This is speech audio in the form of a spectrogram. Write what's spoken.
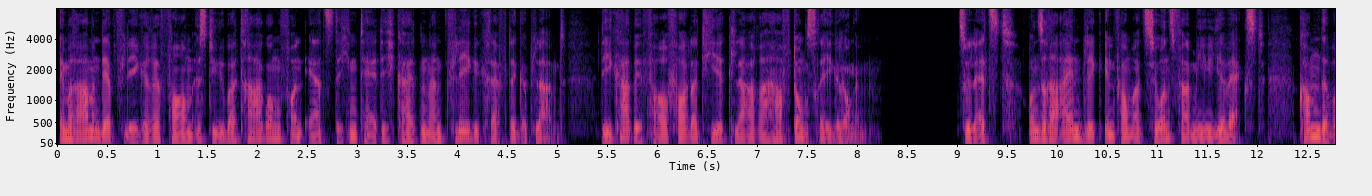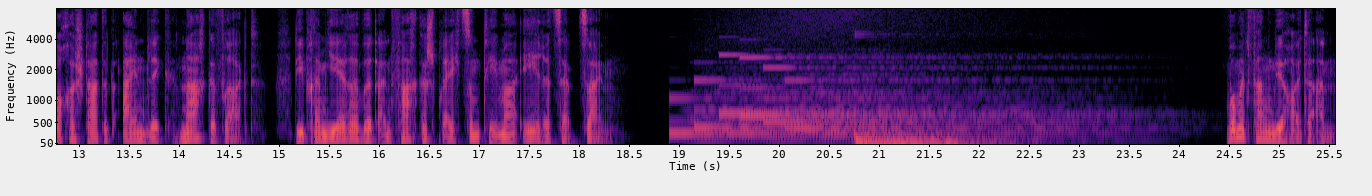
Im Rahmen der Pflegereform ist die Übertragung von ärztlichen Tätigkeiten an Pflegekräfte geplant. Die KBV fordert hier klare Haftungsregelungen. Zuletzt, unsere Einblick-Informationsfamilie wächst. Kommende Woche startet Einblick nachgefragt. Die Premiere wird ein Fachgespräch zum Thema E-Rezept sein. Womit fangen wir heute an?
